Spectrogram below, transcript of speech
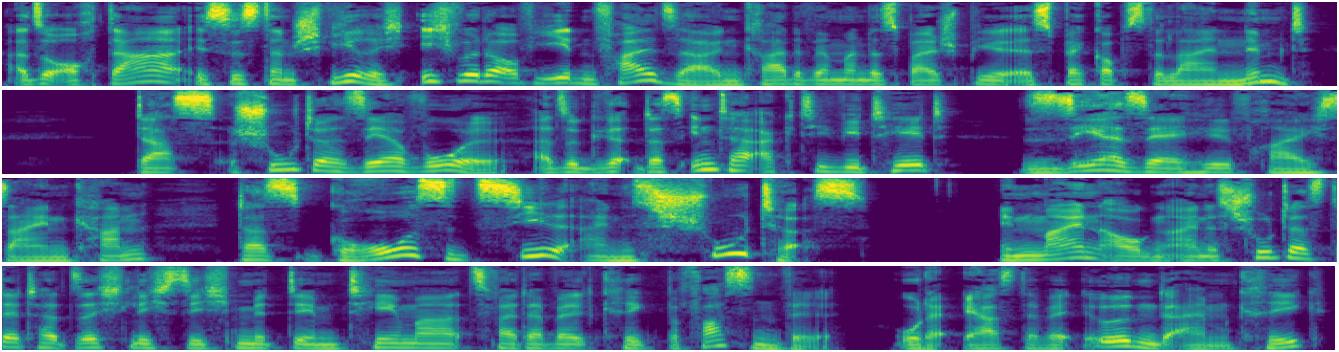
Also auch da ist es dann schwierig. Ich würde auf jeden Fall sagen, gerade wenn man das Beispiel Spec Ops The Line nimmt, dass Shooter sehr wohl, also dass Interaktivität sehr, sehr hilfreich sein kann. Das große Ziel eines Shooters, in meinen Augen eines Shooters, der tatsächlich sich mit dem Thema Zweiter Weltkrieg befassen will oder Erster Welt, irgendeinem Krieg,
